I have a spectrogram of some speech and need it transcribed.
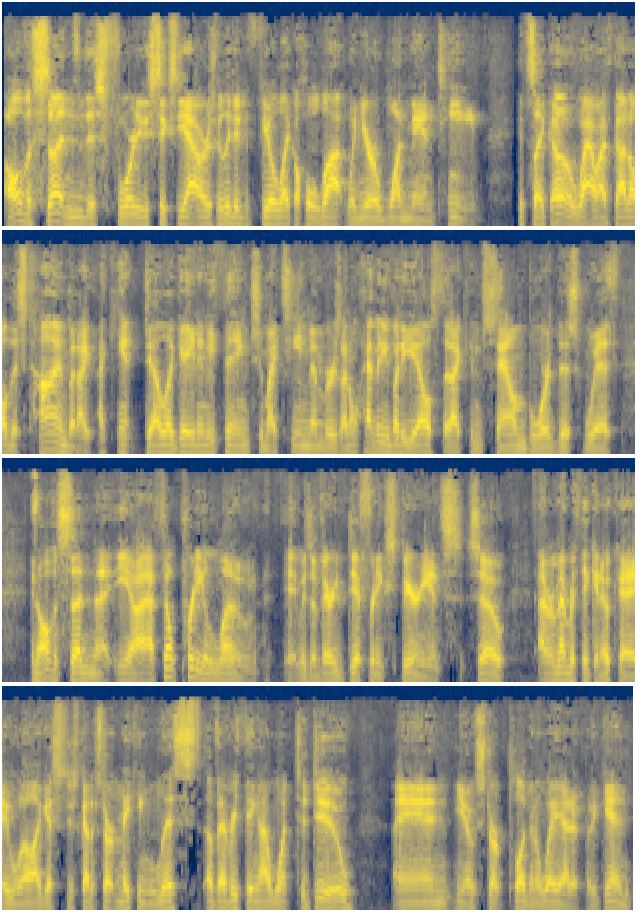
All of a sudden, this 40 to 60 hours really didn't feel like a whole lot when you're a one man team it's like, oh, wow, I've got all this time, but I, I can't delegate anything to my team members. I don't have anybody else that I can soundboard this with. And all of a sudden, you know, I felt pretty alone. It was a very different experience. So I remember thinking, okay, well, I guess just got to start making lists of everything I want to do and, you know, start plugging away at it. But again,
